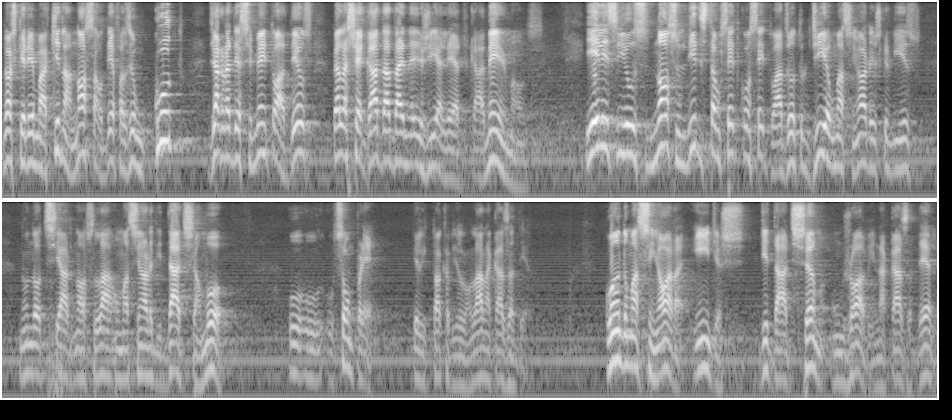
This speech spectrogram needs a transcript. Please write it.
nós queremos aqui na nossa aldeia fazer um culto de agradecimento a Deus pela chegada da energia elétrica. Amém, irmãos? E eles e os nossos líderes estão sendo conceituados. Outro dia, uma senhora, eu escrevi isso no noticiário nosso lá, uma senhora de idade chamou o, o, o Som Pré ele toca violão lá na casa dela. Quando uma senhora índia de idade chama um jovem na casa dela,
